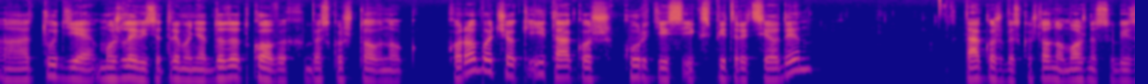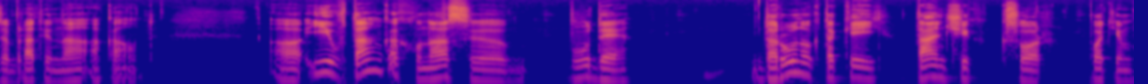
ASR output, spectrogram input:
Е, Тут є можливість отримання додаткових безкоштовно коробочок, і також Curtis XP31. Також безкоштовно можна собі забрати на аккаунт. І в танках у нас буде дарунок такий, танчик XOR. Потім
